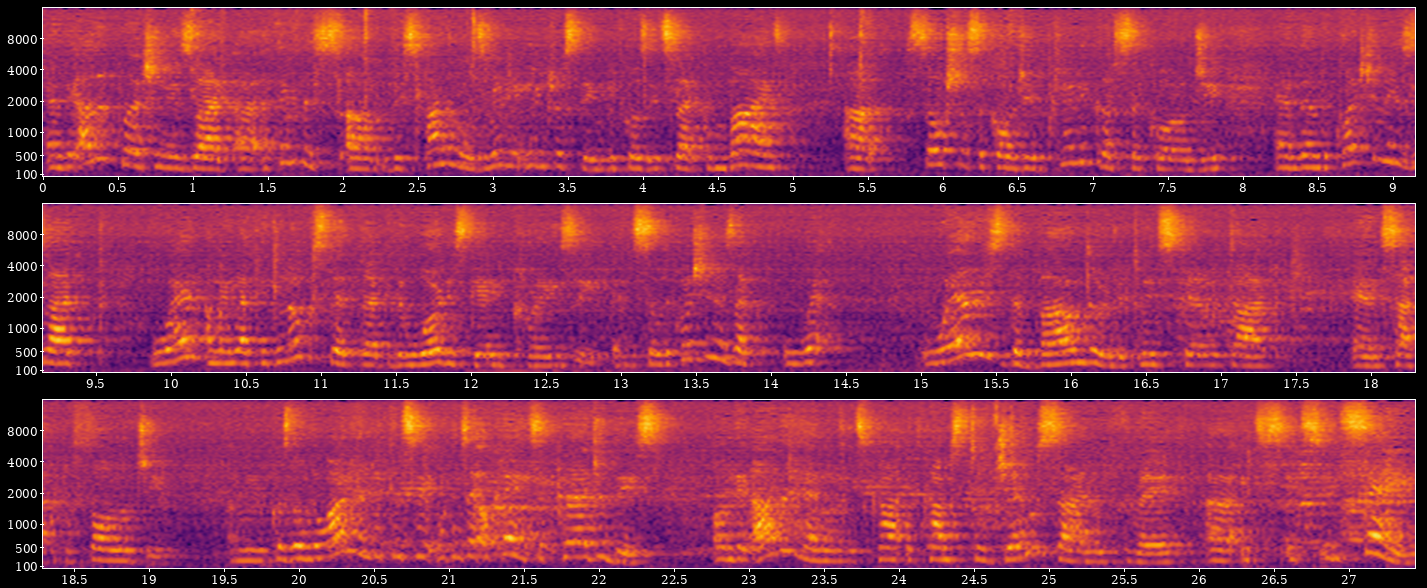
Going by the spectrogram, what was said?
And the other question is like, uh, I think this, um, this panel was really interesting because it's like combines uh, social psychology and clinical psychology. And then the question is like, when, I mean, like it looks that like the world is getting crazy. And so the question is like, where, where is the boundary between stereotype and psychopathology? I mean, because on the one hand, we can, see, we can say, okay, it's a prejudice. On the other hand, when it comes to genocidal threat, uh, it's, it's insane.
